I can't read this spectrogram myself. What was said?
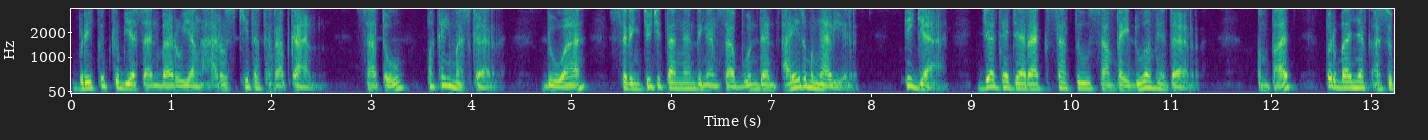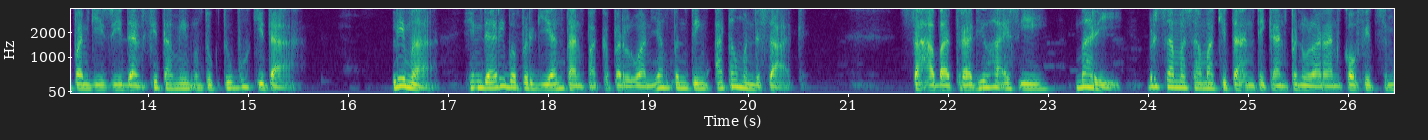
Berikut kebiasaan baru yang harus kita terapkan. Satu, pakai masker. Dua, sering cuci tangan dengan sabun dan air mengalir. Tiga, jaga jarak 1-2 meter. Empat, perbanyak asupan gizi dan vitamin untuk tubuh kita. Lima, hindari bepergian tanpa keperluan yang penting atau mendesak. Sahabat Radio HSI, mari bersama-sama kita hentikan penularan COVID-19.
